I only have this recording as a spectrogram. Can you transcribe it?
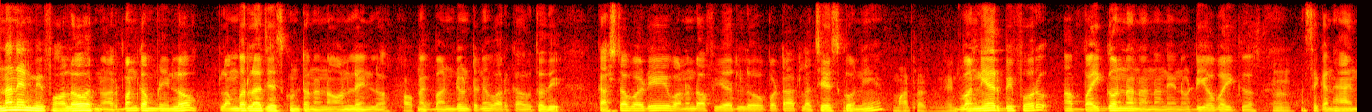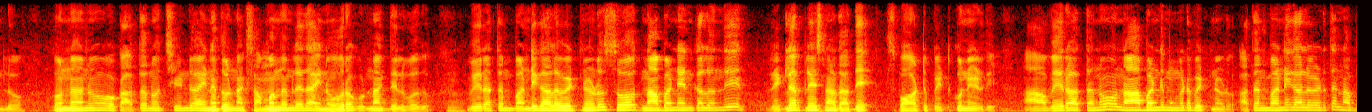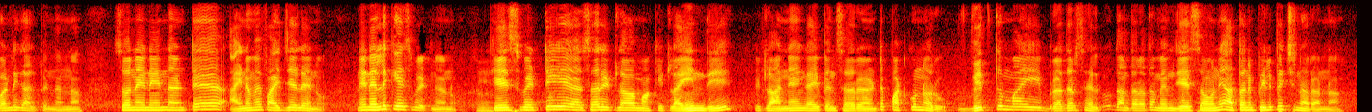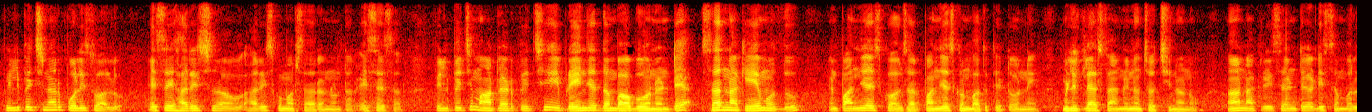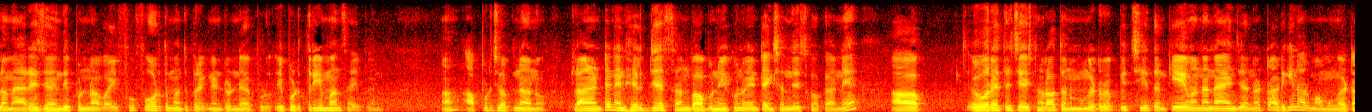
అన్న నేను మీ ఫాలోవర్ అర్బన్ కంపెనీలో ప్లంబర్లా చేసుకుంటానన్న ఆన్లైన్లో నాకు బండి ఉంటేనే వర్క్ అవుతుంది. కష్టపడి వన్ అండ్ హాఫ్ ఇయర్ లోపల అట్లా చేసుకొని మాట్లాడు వన్ ఇయర్ బిఫోర్ ఆ బైక్ కొన్నానన్న నేను డియో బైక్ సెకండ్ హ్యాండ్లో కొన్నాను ఒక అతను వచ్చిండు ఆయనతో నాకు సంబంధం లేదు ఆయన ఎవరో కూడా నాకు తెలియదు వేరే అతను బండి కాల పెట్టినాడు సో నా బండి వెనకాల ఉంది రెగ్యులర్ ప్లేస్ నాది అదే స్పాట్ పెట్టుకునేది. ఆ వేరే అతను నా బండి ముంగట పెట్టినాడు. అతని బండి కాల పెడితే నా బండి కాలిపోయింది అన్న సో నేను ఏంటంటే ఆయనమే ఫైట్ చేయలేను. నేను వెళ్ళి కేసు పెట్టినాను. కేసు పెట్టి సార్ ఇట్లా మాకు ఇట్లా అయింది. ఇట్లా అన్యాయంగా అయిపోయింది సార్ అంటే పట్టుకున్నారు. With my brothers help. దాని తర్వాత మేము చేస్తామని అతను పిలిపించినారు అన్న పిలిపించినారు పోలీస్ వాళ్ళు. ఎస్ఐ హరీష్ హరీష్ కుమార్ సార్ అని ఉంటారు. SI sir. పిలిపించి మాట్లాడిపించి ఇప్పుడు ఏం చేద్దాం బాబు అని అంటే సార్ నాకు ఏమొద్దు నేను పని చేసుకోవాలి సార్. పని చేసుకొని బతికేటోడిని. మిడిల్ క్లాస్ ఫ్యామిలీ నుంచి వచ్చినాను. నాకు రీసెంట్గా డిసెంబర్లో మ్యారేజ్ అయింది. ఇప్పుడు నా వైఫ్ ఫోర్త్ మంత్ ప్రెగ్నెంట్ ఉండే అప్పుడు. ఇప్పుడు త్రీ మంత్స్ అయిపోయింది. అప్పుడు చెప్పినాను. ఇట్లా అంటే నేను హెల్ప్ చేస్తాను బాబు నీకు నువ్వేం టెన్షన్ తీసుకోకని ఆ, ఎవరైతే చేసినారో అతను ముంగట రప్పించి ఇతనికి ఏమన్నా న్యాయం చేయనట్టు అడిగినారు మా ముంగట.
